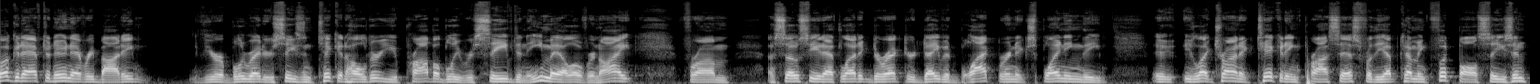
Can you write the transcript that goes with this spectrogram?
Well, good afternoon, everybody. If you're a Blue Raiders season ticket holder, you probably received an email overnight from Associate Athletic Director David Blackburn explaining the uh, electronic ticketing process for the upcoming football season.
